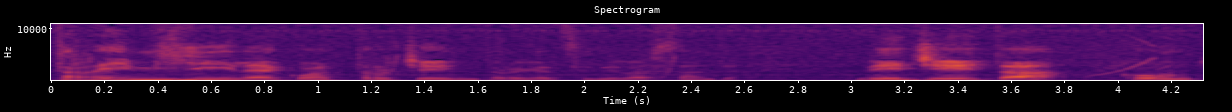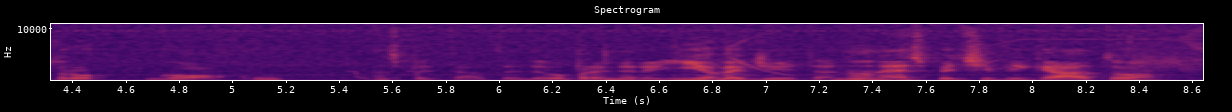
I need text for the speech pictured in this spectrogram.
3400, ragazzi, devastante. Vegeta contro Goku. Aspettate, devo prendere io Vegeta. Non è specificato...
